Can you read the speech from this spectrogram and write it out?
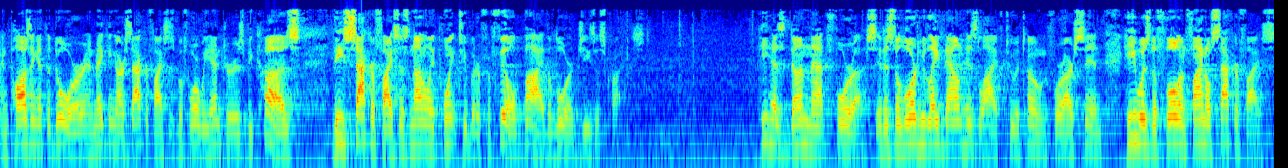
and pausing at the door and making our sacrifices before we enter is because these sacrifices not only point to but are fulfilled by the Lord Jesus Christ. He has done that for us. It is the Lord who laid down His life to atone for our sin. He was the full and final sacrifice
